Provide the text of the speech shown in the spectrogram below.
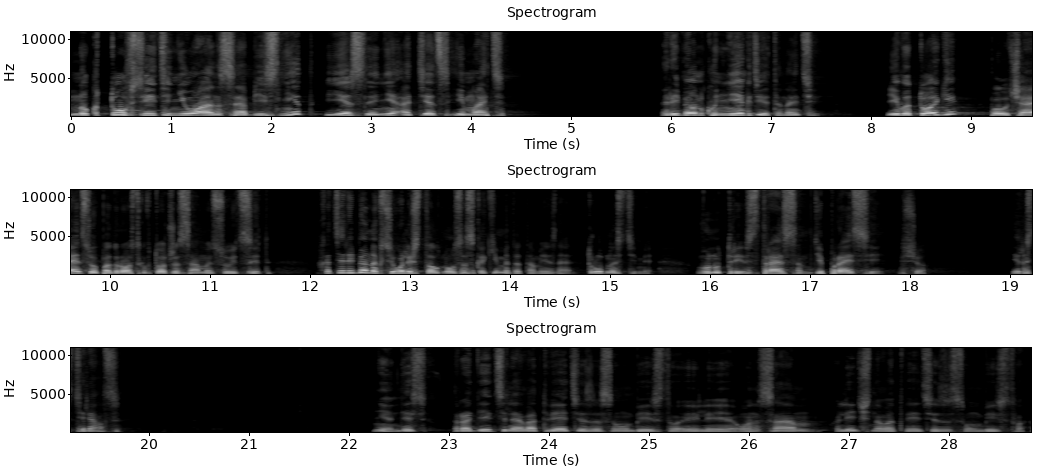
Но кто все эти нюансы объяснит, если не отец и мать? Ребенку негде это найти. И в итоге получается у подростков тот же самый суицид. Хотя ребенок всего лишь столкнулся с какими-то там, я не знаю, трудностями внутри, стрессом, депрессией, все. И растерялся. Нет, здесь родители в ответе за самоубийство или он сам лично в ответе за самоубийство.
